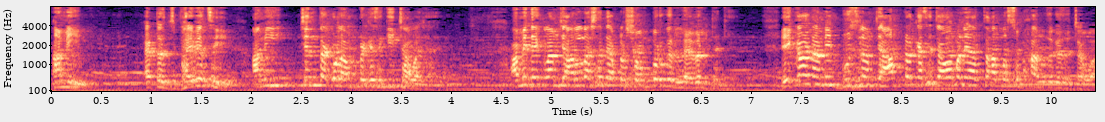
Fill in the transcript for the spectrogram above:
আমি একটা ভাইবেছি আমি চিন্তা করলাম আপনার কাছে কি চাওয়া যায়। আমি দেখলাম যে আল্লাহর সাথে আপনার সম্পর্কের লেভেলটা কি। এই কারণে আমি বুঝলাম যে আপনার কাছে চাওয়া মানে আল্লাহ সুবহানাহুর কাছে চাওয়া।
